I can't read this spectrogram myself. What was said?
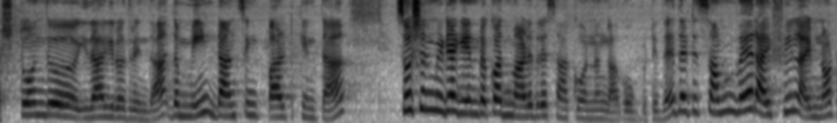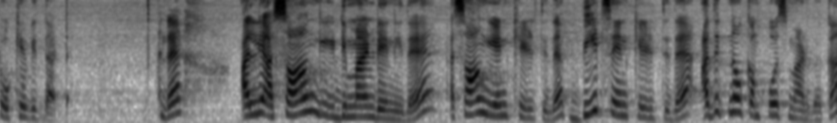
ಅಷ್ಟೊಂದು ಇದಾಗಿರೋದ್ರಿಂದ ದ ಮೇನ್ ಡಾನ್ಸಿಂಗ್ ಪಾರ್ಟ್ಗಿಂತ ಸೋಷಿಯಲ್ ಮೀಡಿಯಾಗೆ ಏನು ಬೇಕೋ ಅದು ಮಾಡಿದ್ರೆ ಸಾಕು ಅನ್ನಂಗೆ ಆಗೋಗ್ಬಿಟ್ಟಿದೆ. That is somewhere I feel I am not okay with that ಅಂದರೆ ಅಲ್ಲಿ ಆ ಸಾಂಗ್ ಡಿಮ್ಯಾಂಡ್ ಏನಿದೆ, ಆ ಸಾಂಗ್ ಏನು ಕೇಳ್ತಿದೆ ಬೀಟ್ಸ್ ಏನು ಕೇಳ್ತಿದೆ ಅದಕ್ಕೆ ನಾವು ಕಂಪೋಸ್ ಮಾಡಬೇಕಾ?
